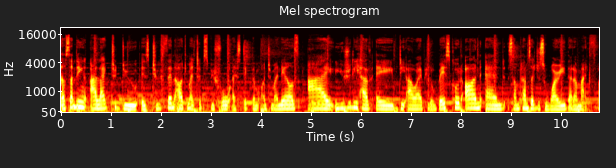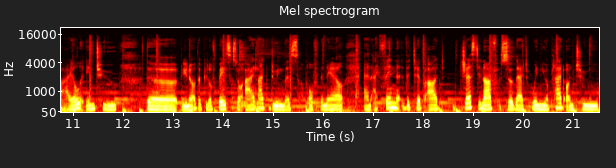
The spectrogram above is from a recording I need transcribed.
Now something I like to do is to thin out my tips before I stick them onto my nails. I usually have a DIY peel base coat on and sometimes I just worry that I might file into the you know the peel off base. So I like doing this off the nail. And I thin the tip out just enough so that when you apply it onto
